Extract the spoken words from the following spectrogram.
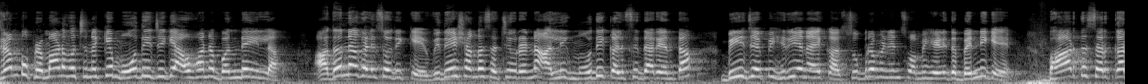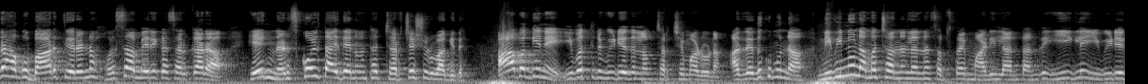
ಟ್ರಂಪ್ ಪ್ರಮಾಣ ವಚನಕ್ಕೆ ಮೋದಿಜಿಗೆ ಆಹ್ವಾನ ಬಂದೇ ಇಲ್ಲ. ಅದನ್ನ ಗಳಿಸೋದಿಕ್ಕೆ ವಿದೇಶಾಂಗ ಸಚಿವರನ್ನ ಅಲ್ಲಿಗೆ ಮೋದಿ ಕಳಿಸಿದ್ದಾರೆ ಅಂತ ಬಿಜೆಪಿ ಹಿರಿಯ ನಾಯಕ ಸುಬ್ರಹ್ಮಣ್ಯನ್ ಸ್ವಾಮಿ ಹೇಳಿದ ಬೆನ್ನಿಗೆ ಭಾರತ ಸರ್ಕಾರ ಹಾಗೂ ಭಾರತೀಯರನ್ನ ಹೊಸ ಅಮೆರಿಕ ಸರ್ಕಾರ ಹೇಗೆ ನಡೆಸ್ಕೊಳ್ತಾ ಇದೆ ಅನ್ನುವಂಥ ಚರ್ಚೆ ಶುರುವಾಗಿದೆ. ಆ ಬಗ್ಗೆನೇ ಇವತ್ತಿನ ವಿಡಿಯೋದಲ್ಲಿ ನಾವು ಚರ್ಚೆ ಮಾಡೋಣ. ಆದ್ರೆ ಅದಕ್ಕೂ ಮುನ್ನ ನೀವಿನ್ನೂ ನಮ್ಮ ಚಾನಲ್ ಅನ್ನ ಸಬ್ಸ್ಕ್ರೈಬ್ ಮಾಡಿಲ್ಲ ಅಂತ ಅಂದ್ರೆ ಈಗಲೇ ಈ ವಿಡಿಯೋ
